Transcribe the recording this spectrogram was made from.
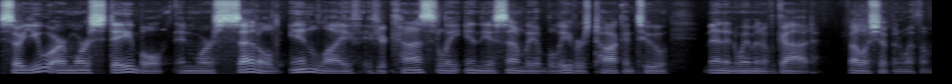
so you are more stable and more settled in life if you're constantly in the assembly of believers talking to men and women of god fellowshipping with them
